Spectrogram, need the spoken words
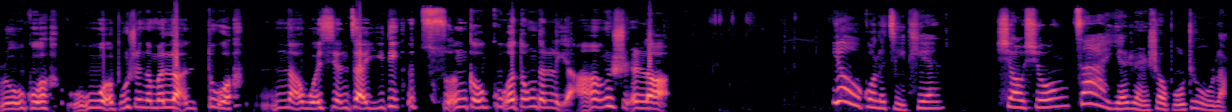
如果我不是那么懒惰，那我现在一定存够过冬的粮食了。又过了几天，小熊再也忍受不住了，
